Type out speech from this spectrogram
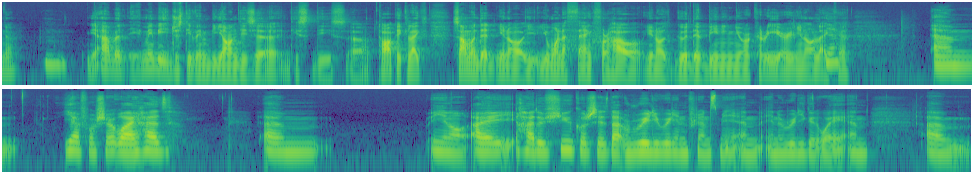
Yeah. hmm Yeah, but maybe just even beyond this uh, this this uh, topic, like someone that you know you, you want to thank for how you know good they've been in your career. You know, like Yeah. uh, Um, yeah, for sure. Well, I had, um, you know, I had a few coaches that really, really influenced me and in a really good way. And um,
